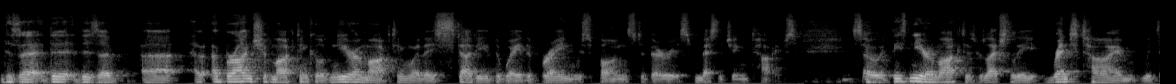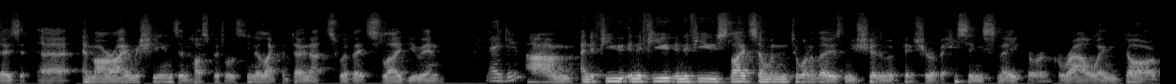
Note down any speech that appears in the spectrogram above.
there's a, there's a, uh, a branch of marketing called neuromarketing where they study the way the brain responds to various messaging types. So these neuromarketers will actually rent time with those uh, MRI machines in hospitals, you know, like the donuts where they slide you in. They do. Um, and if you and if you and if you slide someone into one of those and you show them a picture of a hissing snake or a growling dog,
